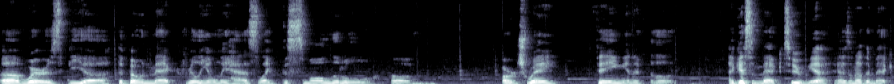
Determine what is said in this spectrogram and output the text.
um, whereas the uh, the Bone mech really only has like the small little um, archway thing, and a, uh, I guess a mech too. Yeah, it has another mech.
